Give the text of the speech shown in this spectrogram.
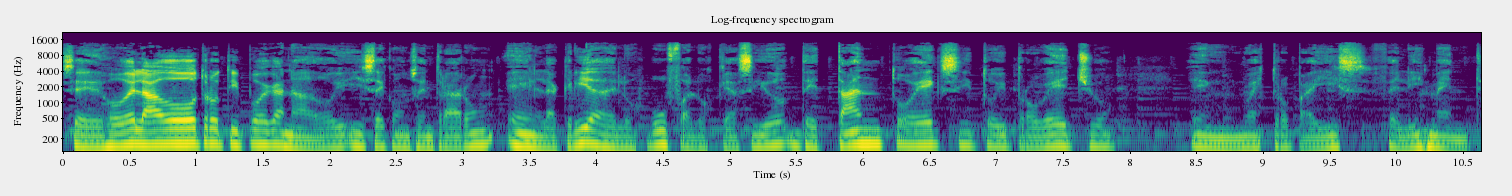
se dejó de lado otro tipo de ganado y se concentraron en la cría de los búfalos, que ha sido de tanto éxito y provecho en nuestro país, felizmente.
